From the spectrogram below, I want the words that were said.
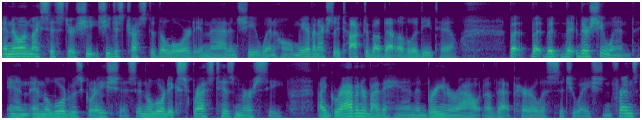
And knowing my sister, she, she just trusted the Lord in that and she went home. We haven't actually talked about that level of detail. But, but, but th- there she went, and, and the Lord was gracious, and the Lord expressed His mercy by grabbing her by the hand and bringing her out of that perilous situation. Friends,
